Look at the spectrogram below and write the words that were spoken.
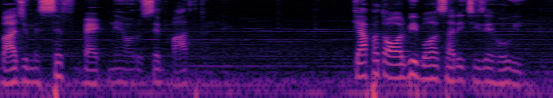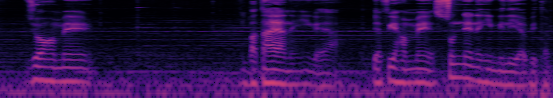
बाजू में सिर्फ़ बैठने और उससे बात करने। क्या पता और भी बहुत सारी चीज़ें होगी जो हमें बताया नहीं गया, या फिर हमें सुनने नहीं मिली अभी तक,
